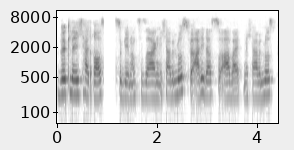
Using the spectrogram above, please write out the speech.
wirklich halt rauszugehen und zu sagen, ich habe Lust für Adidas zu arbeiten, ich habe Lust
